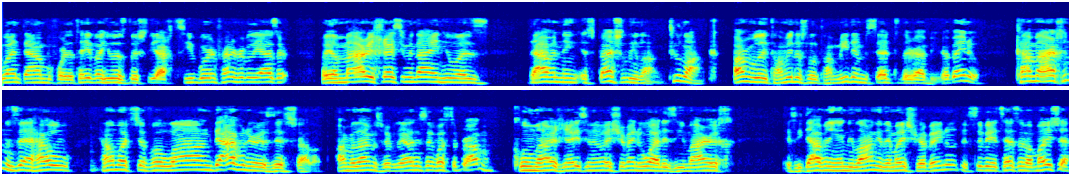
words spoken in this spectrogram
went down before the Teva. He was the Shliach Tzibur in front of Rabbi Eliezer. By a Mari Chesim who was davening especially long, too long. Armulei Talmidus Talmidim said to the Rabbi, Rabbeinu, how how much of a long davener is this fellow? Amrulamus Rabbi said, What's the problem? What is he marich? Is he davening any longer than Moshe Rabbeinu? The Sivir says about Moshe,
